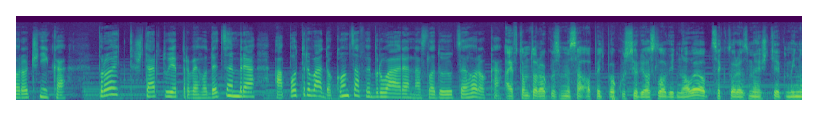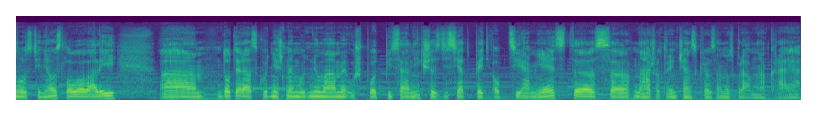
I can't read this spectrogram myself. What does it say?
ročníka. Projekt štartuje 1. decembra a potrvá do konca februára nasledujúceho roka. Aj v tomto roku sme sa opäť pokúsili osloviť nové obce, ktoré sme ešte v minulosti neoslovovali. A doteraz ku dnešnému dňu máme už podpísaných 65 obcí a miest z nášho Trenčianského samozprávneho kraja.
